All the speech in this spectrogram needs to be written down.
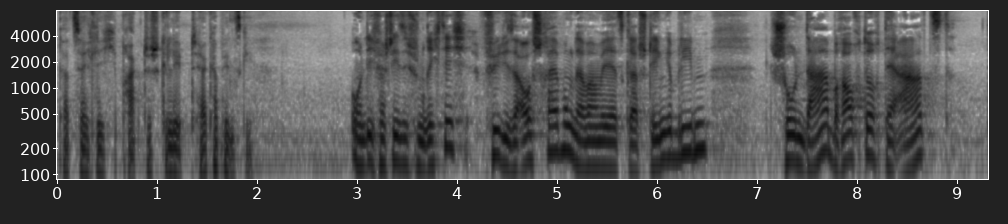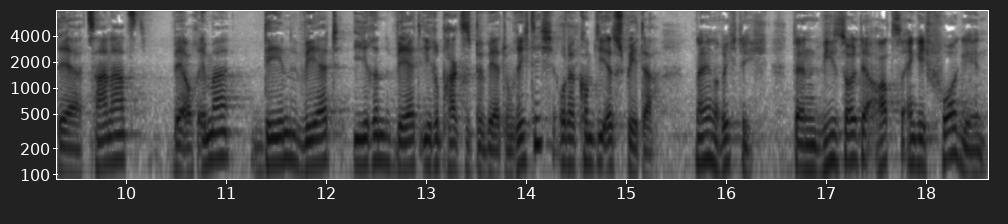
tatsächlich praktisch gelebt. Herr Kapinski. Und ich verstehe Sie schon richtig, für diese Ausschreibung, da waren wir jetzt gerade stehen geblieben, schon da braucht doch der Arzt, der Zahnarzt, wer auch immer, den Wert, ihren Wert, ihre Praxisbewertung, richtig? Oder kommt die erst später? Nein, richtig. Denn wie soll der Arzt eigentlich vorgehen?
